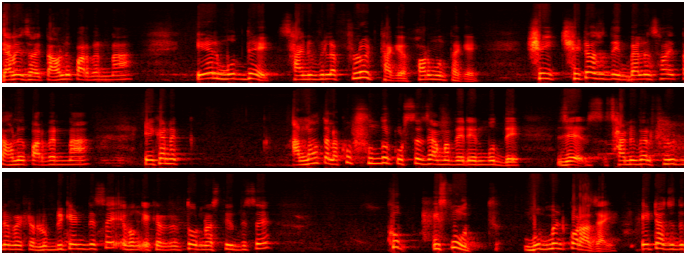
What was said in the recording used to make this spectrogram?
ড্যামেজ হয়, তাহলে পারবেন না। এর মধ্যে সাইনোভিলার ফ্লুইড থাকে হরমোন থাকে। সেই সেটা যদি ইমব্যালেন্স হয় তাহলে পারবেন না। এখানে আল্লাহ তালা খুব সুন্দর করছে যে আমাদের এর মধ্যে যে সাইনোভিয়াল ফ্লুইড নামে একটা লুব্রিকেন্ট দিছে এবং এখানে তরুণাস্তিক দিছে। খুব স্মুথ মুভমেন্ট করা যায়। এটা যদি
